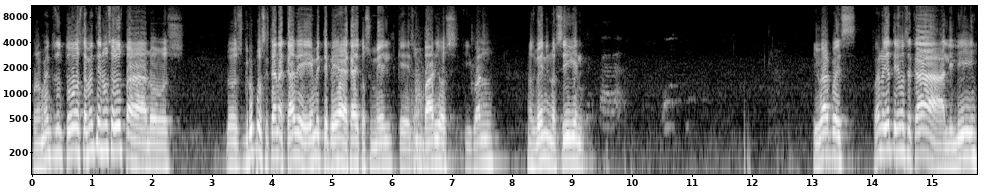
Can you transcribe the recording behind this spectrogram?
Por el momento son todos. También tenemos saludos para los los grupos que están acá de MTV, acá de Cozumel, que son varios. Igual nos ven y nos siguen. Igual pues, bueno, ya tenemos acá a Lili.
